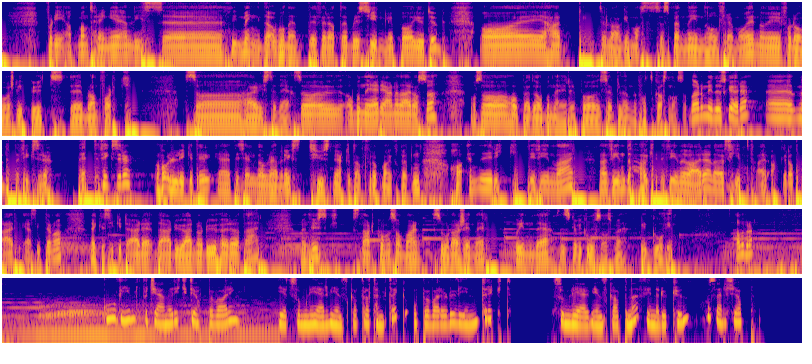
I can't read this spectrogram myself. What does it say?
Fordi at man trenger en viss uh, mengde abonnenter for at det blir synlig på YouTube. Og jeg har tenkt å lage masse spennende innhold fremover når vi får lov å slippe ut eh, blant folk. Så har jeg lyst til det. Så eh, abonner gjerne der også. Og så håper jeg du abonnerer på selve denne podkasten også. Da er det mye du skal gjøre, eh, men dette fikser du. Dette fikser du! Og lykke til. Jeg heter Kjell Gabriel Henriks. Tusen hjertelig takk for oppmerksomheten. Ha en riktig fin vær. Det er en fin dag i det fine været. Det er jo fint vær akkurat her jeg sitter nå. Det er ikke sikkert det er det der du er når du hører dette her. Men husk, snart kommer sommeren. Sola skinner. Og innen det så skal vi kose oss med litt god vin. Ha det bra. God vin fortjener riktig oppbevaring. I et sommeliervinskap fra Temtec oppbevarer du vinen trygt. Sommeliervinskapene finner du kun hos Elkjøp.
